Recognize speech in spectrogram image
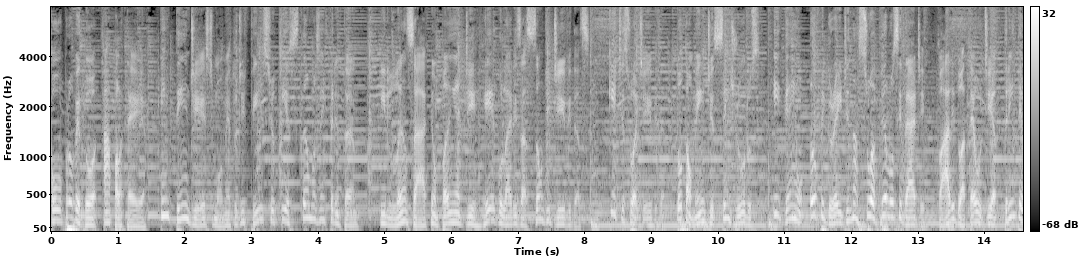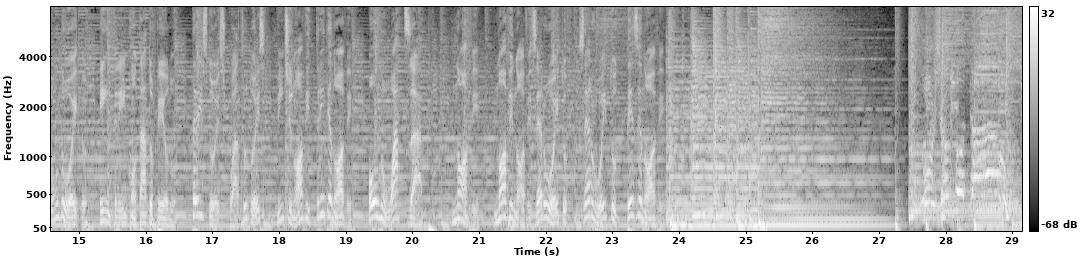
O provedor, a plateia, entende este momento difícil que estamos enfrentando e lança a campanha de regularização de dívidas. Quite sua dívida totalmente sem juros e ganhe um upgrade na sua velocidade. Válido até o dia 31 do 8. Entre em contato pelo 3242 2939 ou no WhatsApp 99908 0819. Rojão Total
